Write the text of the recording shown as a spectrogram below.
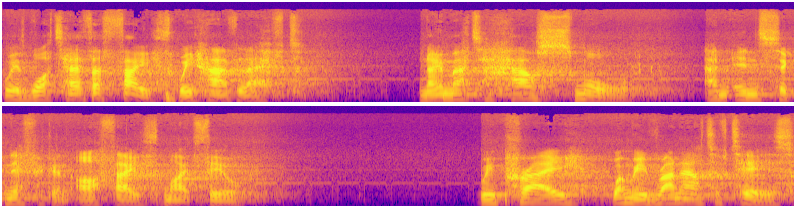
with whatever faith we have left no matter how small and insignificant our faith might feel. We pray when we run out of tears.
